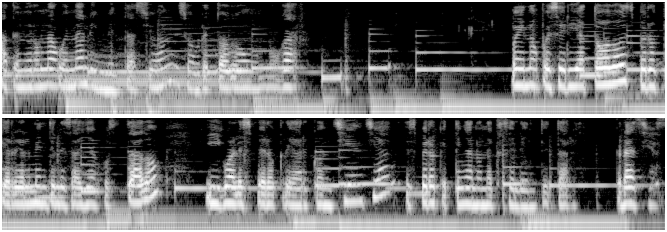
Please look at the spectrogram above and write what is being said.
a tener una buena alimentación y sobre todo un hogar. Bueno, pues sería todo. Espero que realmente les haya gustado. Igual espero crear conciencia. Espero que tengan una excelente tarde. Gracias.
